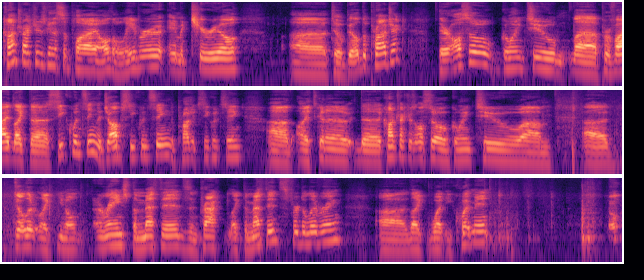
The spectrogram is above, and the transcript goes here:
Contractor is going to supply all the labor and material uh, to build the project. They're also going to uh, provide like the sequencing, the job sequencing, the project sequencing. Uh, it's gonna the contractor is also going to um, uh, deliver like you know arrange the methods and pract like the methods for delivering uh, like what equipment, oh.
